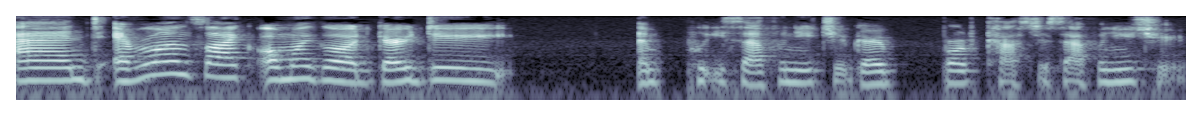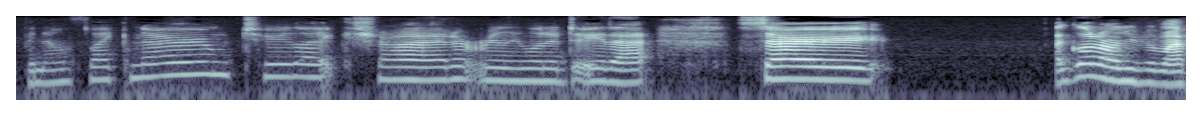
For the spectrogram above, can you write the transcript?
And everyone's like, oh my god, go do and put yourself on YouTube, go broadcast yourself on YouTube. And I was like, no, I'm too like shy, I don't really want to do that. So I got on over my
